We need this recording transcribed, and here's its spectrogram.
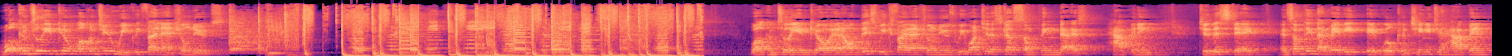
Welcome to LeonCo, welcome to your weekly financial news. Welcome to LeonCo, and on this week's financial news, we want to discuss something that is happening to this day, and something that maybe it will continue to happen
